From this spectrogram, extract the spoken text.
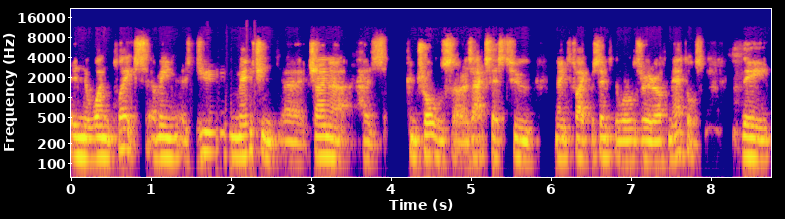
in the one place. I mean, as you mentioned, uh, China has controls or has access to 95% of the world's rare earth metals. They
